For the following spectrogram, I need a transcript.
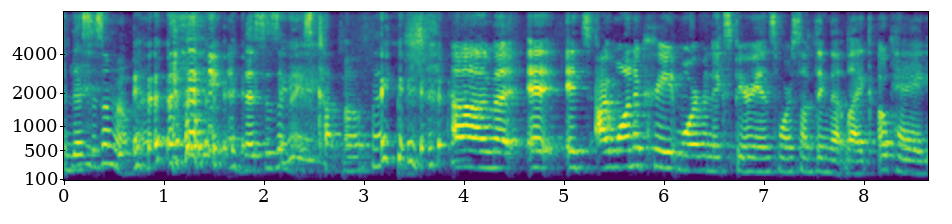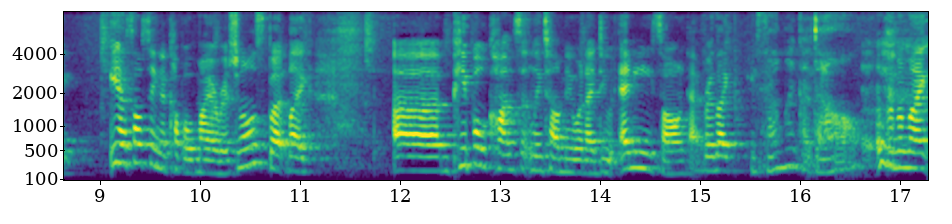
and this is a moment. this is a nice cut moment. Um, it, it's I want to create more of an experience, more something that like okay, yes, I'll sing a couple of my originals, but like. Uh, people constantly tell me when I do any song ever, like, you sound like Adele. And I'm like,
